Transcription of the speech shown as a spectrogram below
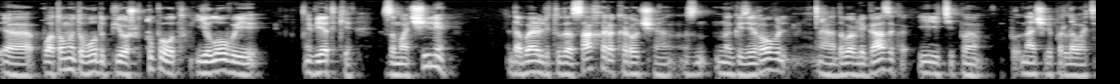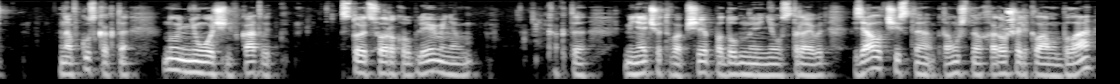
э, потом эту воду пьешь, тупо вот еловые ветки замочили, добавили туда сахара, короче, нагазировали, э, добавили газа и типа начали продавать на вкус как-то, ну, не очень вкатывает. Стоит 40 рублей у меня. Как-то меня что-то вообще подобное не устраивает. Взял чисто, потому что хорошая реклама была.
